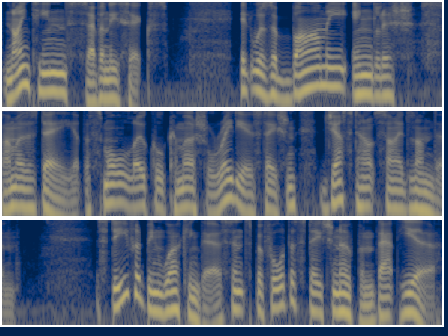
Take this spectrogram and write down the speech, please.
1976. It was a balmy English summer's day at the small local commercial radio station just outside London. Steve had been working there since before the station opened that year,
